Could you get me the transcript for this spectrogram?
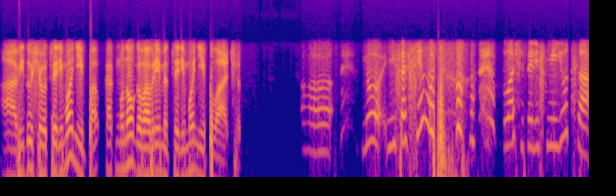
а ведущего церемонии, как много во время церемонии плачут. А, ну, не совсем вот плачут или смеются.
